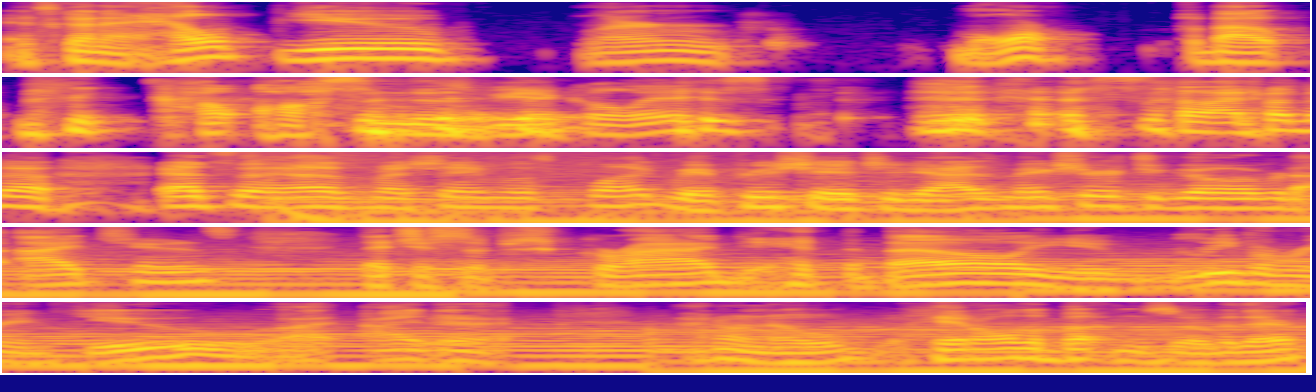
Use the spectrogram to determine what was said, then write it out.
It's going to help you learn more about how awesome this vehicle is. so I don't know. That's a, that's my shameless plug. We appreciate you guys. Make sure to go over to iTunes, that you subscribe, you hit the bell, you leave a review. I, I, I don't know, hit all the buttons over there,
